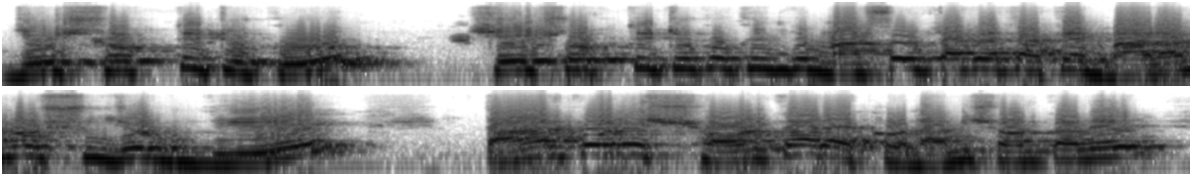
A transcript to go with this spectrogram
যে শক্তিটুকু, সেই শক্তিটুকু কিন্তু মাসেল টাকা তাকে বাড়ানোর সুযোগ দিয়ে তারপরে সরকার এখন, আমি সরকারের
